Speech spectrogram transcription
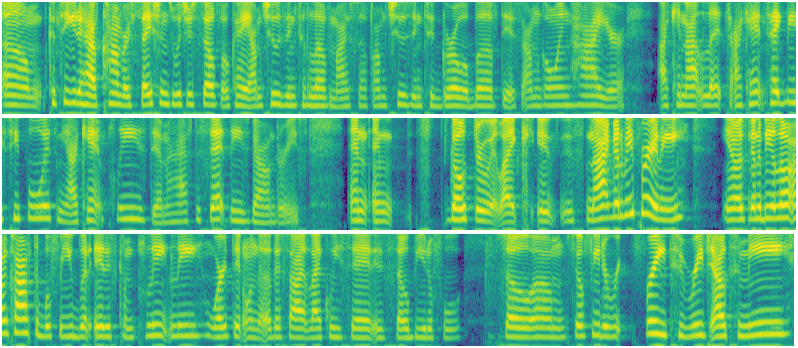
Um, continue to have conversations with yourself. Okay, I'm choosing to love myself. I'm choosing to grow above this. I'm going higher. I cannot let I can't take these people with me. I can't please them. I have to set these boundaries and and go through it. Like it, it's not gonna be pretty. You know, it's gonna be a little uncomfortable for you, but it is completely worth it. On the other side, like we said, it's so beautiful. So um, feel free to re- free to reach out to me.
